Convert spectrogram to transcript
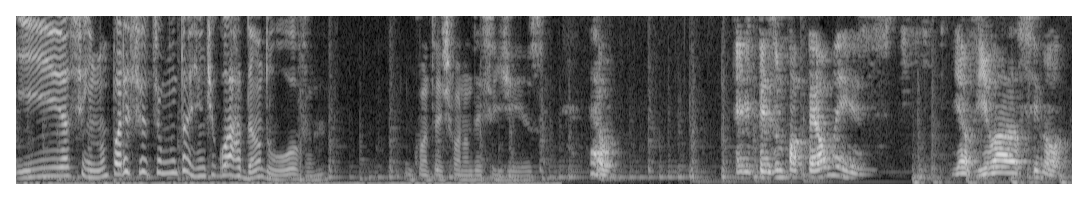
E assim, não parecia ter muita gente guardando o ovo, né? Enquanto eles foram decidir isso. É, ele fez um papel, mas. E a vila assinou.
